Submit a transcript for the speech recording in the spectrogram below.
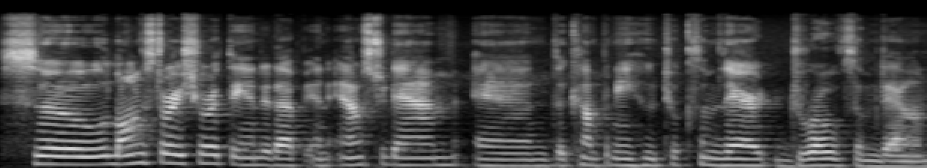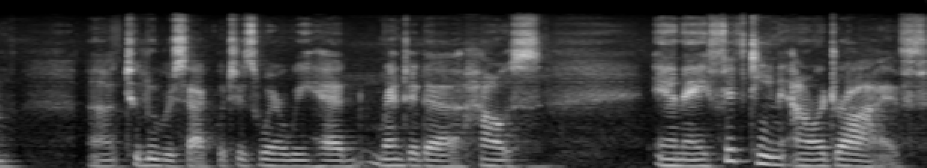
So, long story short, they ended up in Amsterdam, and the company who took them there drove them down uh, to Lubersac, which is where we had rented a house in a 15 hour drive.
